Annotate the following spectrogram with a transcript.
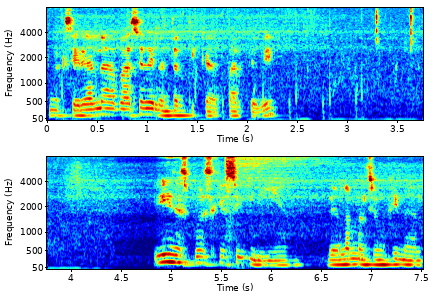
que sería la base de la Antártica, parte B. Y después, ¿qué seguiría? Ya la mansión final.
